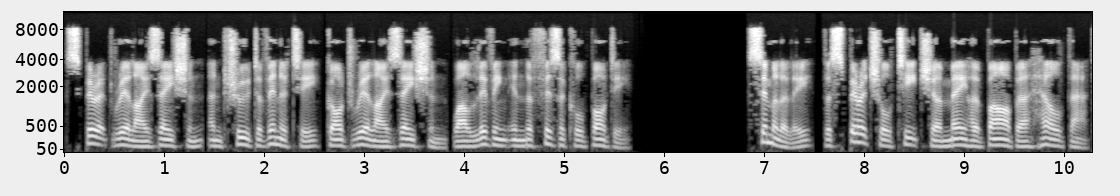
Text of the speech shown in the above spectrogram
spirit realization and true divinity God realization while living in the physical body. Similarly, the spiritual teacher Meher Baba held that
